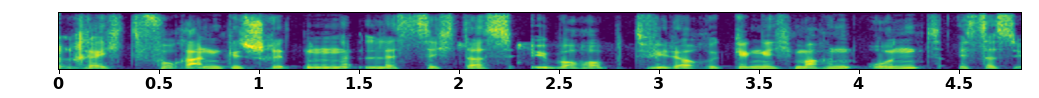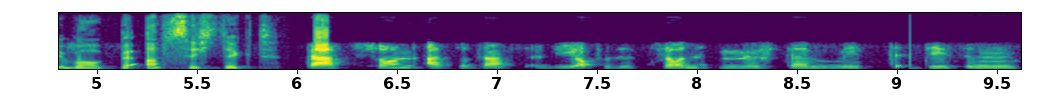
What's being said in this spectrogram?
recht vorangeschritten. Lässt sich das überhaupt wieder rückgängig machen und ist das überhaupt beabsichtigt? Das schon, also dass die Opposition möchte mit diesen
